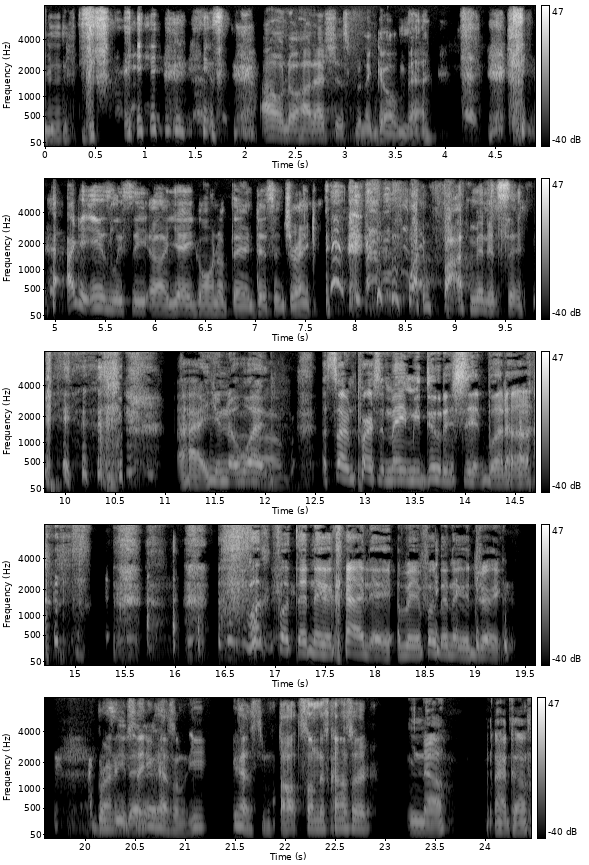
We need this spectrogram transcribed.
I don't know how that shit's gonna go, man. I can easily see uh Ye going up there and dissing Drake like five minutes in. All right, you know what? Um, a certain person made me do this shit, but uh, fuck, fuck that nigga Kanye. I mean, fuck that nigga Drake. Brandon, you see said you had some you, you had some thoughts on this concert. No, I don't.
